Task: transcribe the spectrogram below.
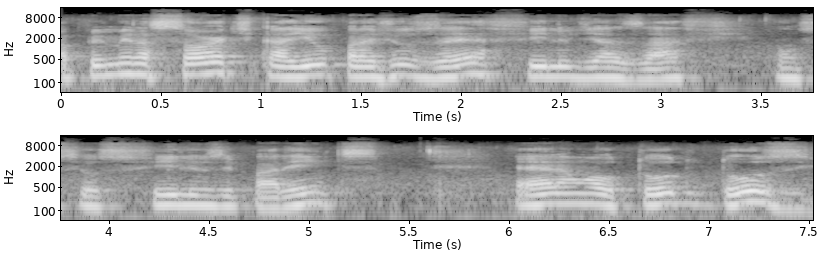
A primeira sorte caiu para José, filho de Asaf, com seus filhos e parentes. Eram ao todo doze.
